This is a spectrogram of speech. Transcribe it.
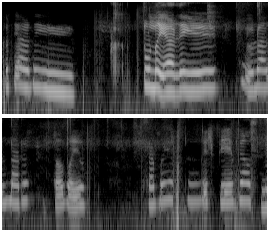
Kötü yerdeyim. Turna yerdeyim. Ölenleri havayım. Sen bu yaptın hiçbir yaz mı?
